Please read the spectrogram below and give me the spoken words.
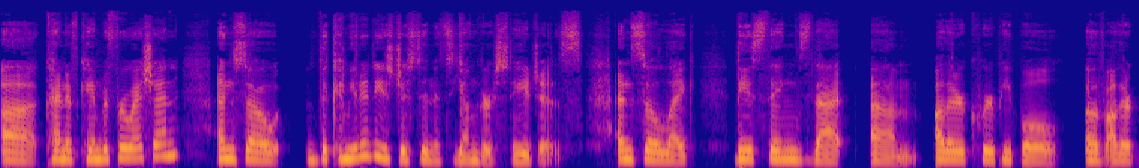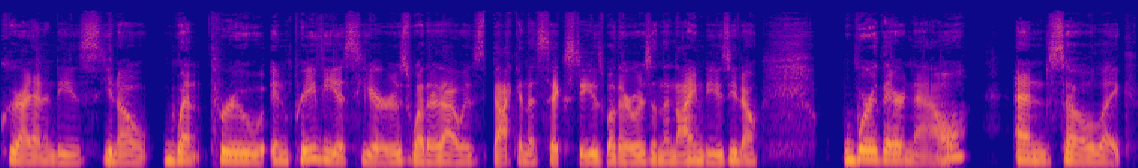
uh, kind of came to fruition. And so the community is just in its younger stages, and so like these things that um, other queer people of other queer identities, you know, went through in previous years, whether that was back in the 60s, whether it was in the 90s, you know, we're there now. And so like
